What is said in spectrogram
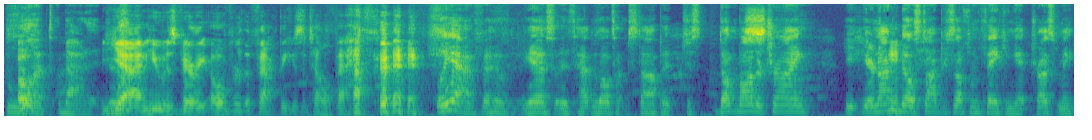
blunt about it. Just- yeah, and he was very over the fact that he's a telepath. Well, yeah. Yes, it happens all the time. Stop it. Just don't bother trying. You- You're not gonna be able to stop yourself from thinking it. Trust me.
